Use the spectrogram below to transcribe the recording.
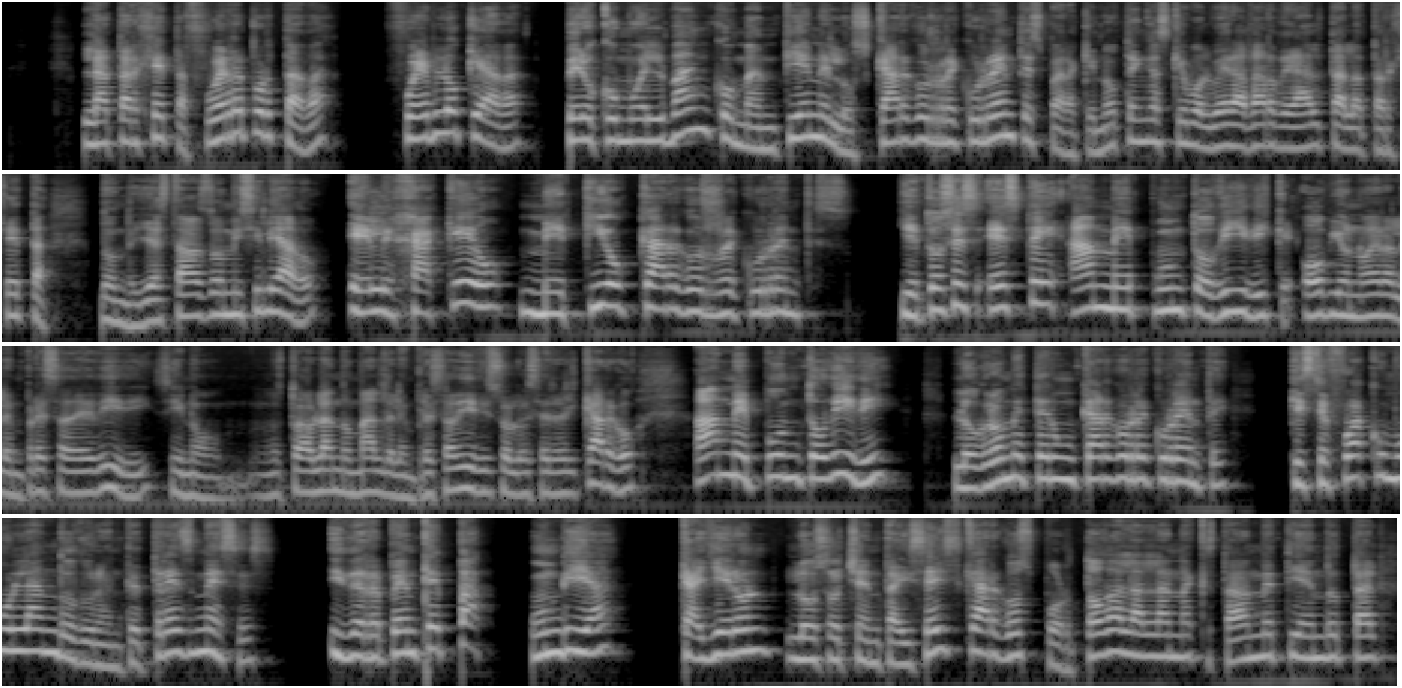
la tarjeta fue reportada, fue bloqueada pero como el banco mantiene los cargos recurrentes para que no tengas que volver a dar de alta la tarjeta donde ya estabas domiciliado, el hackeo metió cargos recurrentes. Y entonces este ame.didi, que obvio no era la empresa de Didi, sino no estoy hablando mal de la empresa Didi, solo ese era el cargo, ame.didi logró meter un cargo recurrente que se fue acumulando durante tres meses y de repente, ¡pap! Un día cayeron los 86 cargos por toda la lana que estaban metiendo, tal.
